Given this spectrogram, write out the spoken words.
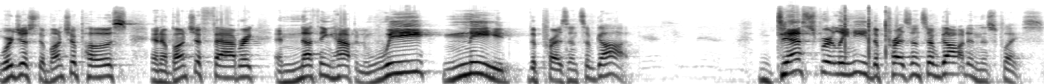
We're just a bunch of posts and a bunch of fabric, and nothing happened. We need the presence of God desperately need the presence of God in this place.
